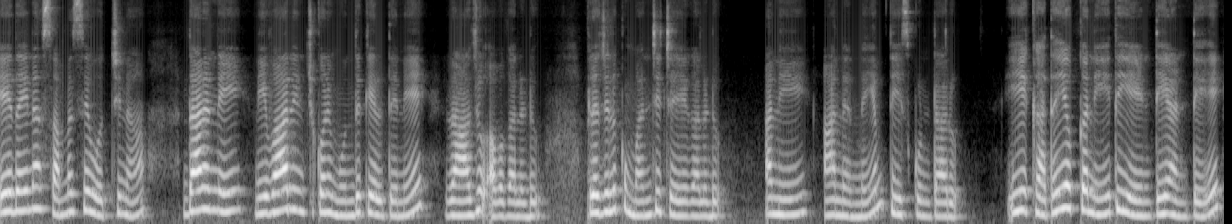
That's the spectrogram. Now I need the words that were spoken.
ఏదైనా సమస్య వచ్చినా దానిని నివారించుకొని ముందుకెళ్తేనే రాజు అవగలడు. ప్రజలకు మంచి చేయగలడు. అని ఆ నిర్ణయం తీసుకుంటారు. ఈ కథ యొక్క నీతి ఏంటి అంటే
